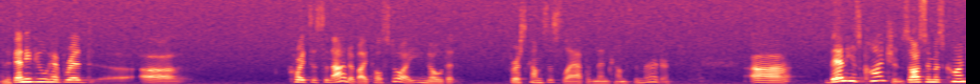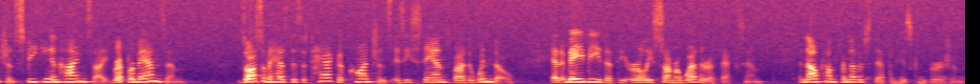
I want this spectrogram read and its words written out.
And if any of you have read uh, uh, Kreutzer Sonata by Tolstoy, you know that first comes the slap and then comes the murder. Uh, then his conscience, Zosima's conscience, speaking in hindsight, reprimands him. Zosima has this attack of conscience as he stands by the window, and it may be that the early summer weather affects him. And now comes another step in his conversion.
